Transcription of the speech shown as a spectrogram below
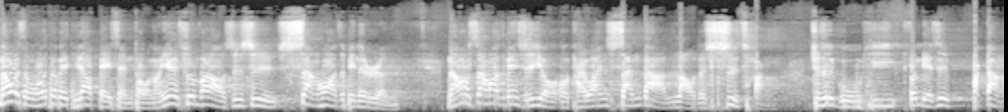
那为什么我会特别提到北神头呢？因为顺发老师是上化这边的人，然后上化这边其实有台湾三大老的市场，就是古溪，分别是八杠、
